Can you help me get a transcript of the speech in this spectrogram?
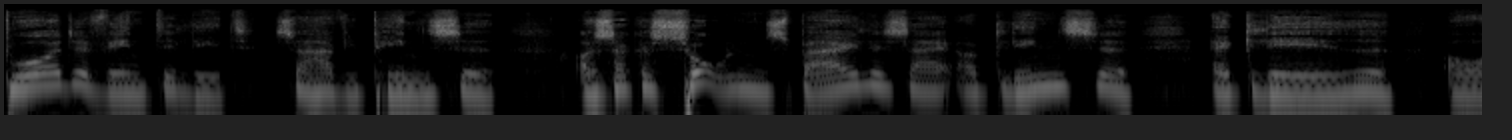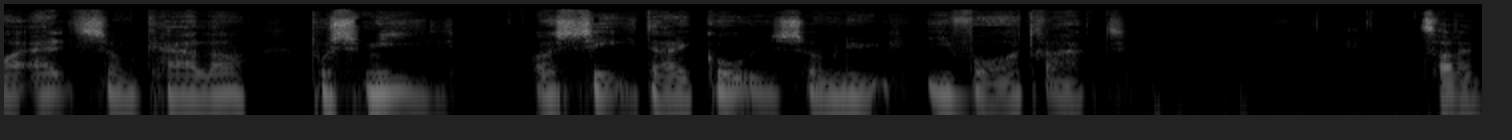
burde vente lidt, så har vi pinse, og så kan solen spejle sig og glinse af glæde over alt, som kalder på smil, og se dig god som ny i vordragt. Sådan.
